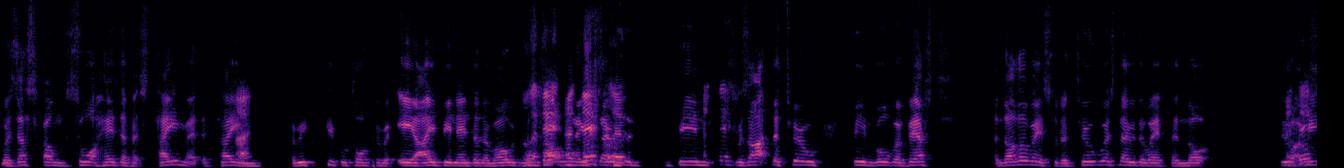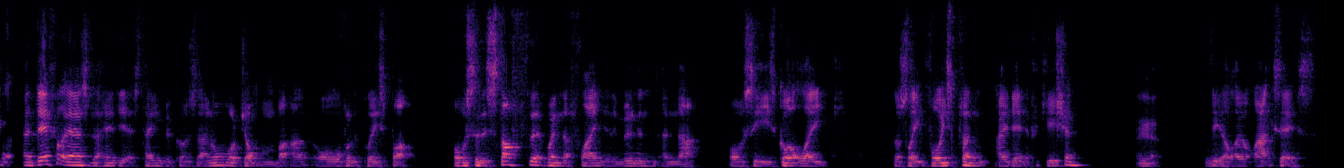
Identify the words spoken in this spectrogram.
was this film so ahead of its time at the time? Are we people talking about AI being end of the world? Well, Was de- it 9000 definitely- being was that the tool being role reversed another way? So the tool was now the weapon, not you know It, what I mean? definitely, it definitely is ahead of its time because I know we're jumping but all over the place, but obviously the stuff that when they're flying to the moon and, and that, obviously he's got like there's like voice print identification Yeah. to allow him access.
